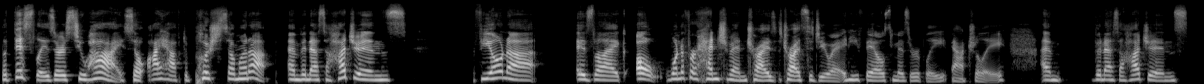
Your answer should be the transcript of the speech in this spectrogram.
but this laser is too high so i have to push someone up. And vanessa hudgens Fiona is like, oh, one of her henchmen tries tries to do it and he fails miserably, naturally. And Vanessa Hudgens,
